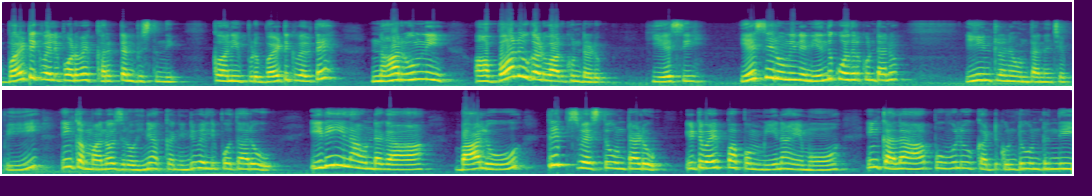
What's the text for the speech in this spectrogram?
బయటికి వెళ్ళిపోవడమే కరెక్ట్ అనిపిస్తుంది. కానీ ఇప్పుడు బయటికి వెళ్తే నా రూమ్ని ఆ బాలుగాడు వాడుకుంటాడు ఏసీ ఏసీ రూమ్ని నేను ఎందుకు వదులుకుంటాను? ఈ ఇంట్లోనే ఉంటానని చెప్పి ఇంకా మనోజ్ రోహిణి అక్కడి నుండి వెళ్ళిపోతారు. ఇది ఇలా ఉండగా బాలు ట్రిప్స్ వేస్తూ ఉంటాడు. ఇటువైపు పాపం మీనా ఏమో ఇంకలా పువ్వులు కట్టుకుంటూ ఉంటుంది.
